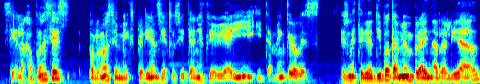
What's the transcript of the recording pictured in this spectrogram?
Sí, a los japoneses, por lo menos en mi experiencia, estos siete años que viví ahí, y también creo que es, es un estereotipo también, pero hay una realidad,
